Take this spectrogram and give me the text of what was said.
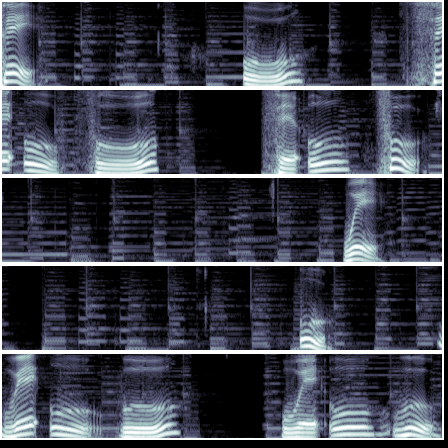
V U V U fu V U fu W U W U wu W U wu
